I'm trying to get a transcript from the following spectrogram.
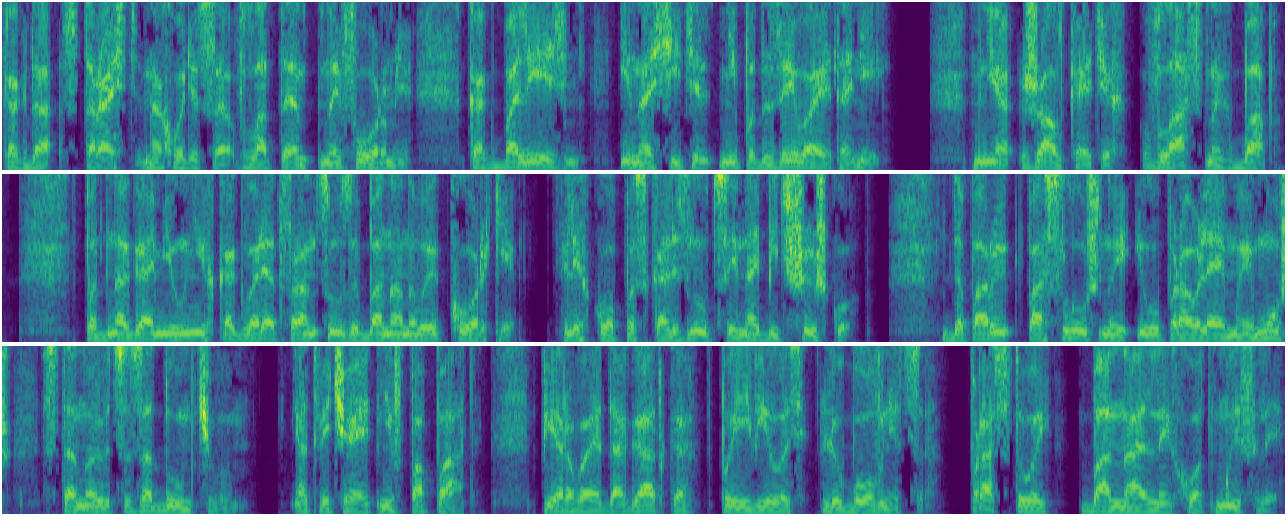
когда страсть находится в латентной форме, как болезнь, и носитель не подозревает о ней. Мне жалко этих властных баб. Под ногами у них, как говорят французы, банановые корки. Легко поскользнуться и набить шишку. До поры послушный и управляемый муж становится задумчивым. Отвечает не в попад. Первая догадка — появилась любовница. Простой, банальный ход мысли.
